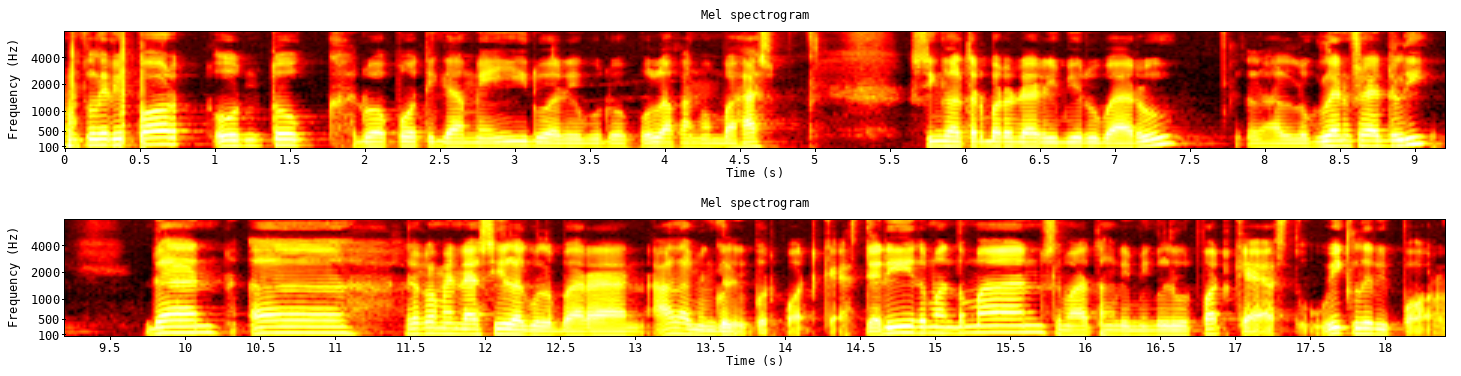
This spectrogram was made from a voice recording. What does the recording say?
Weekly Report untuk 23 Mei 2020 akan membahas single terbaru dari Biru Baru, lalu Glenn Fredly, dan eh rekomendasi lagu lebaran ala Minggu Libur Podcast. Jadi teman-teman, selamat datang di Minggu Libur Podcast Weekly Report.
